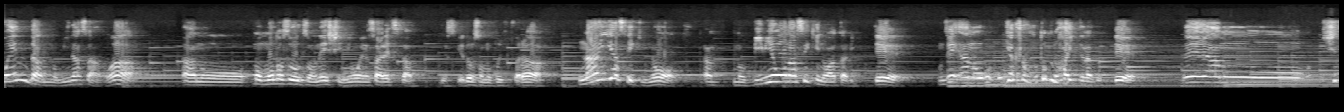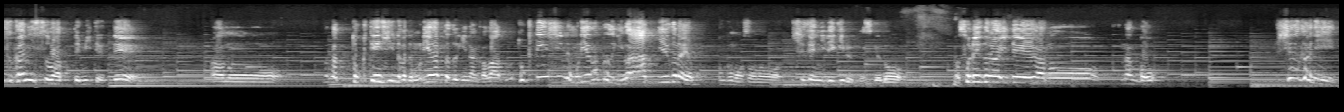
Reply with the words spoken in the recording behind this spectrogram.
応援団の皆さんはあのもうものすごくその熱心に応援されてたんですけどその時から。内野席のあの微妙な席のあたりってぜあのお客さんほとんど入ってなくてで、あの静かに座って見ててあのなんか得点シーンとかで盛り上がった時なんかは得点シーンで盛り上がった時わーっていうぐらいは僕もその自然にできるんですけどそれぐらいであのなんか静かに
